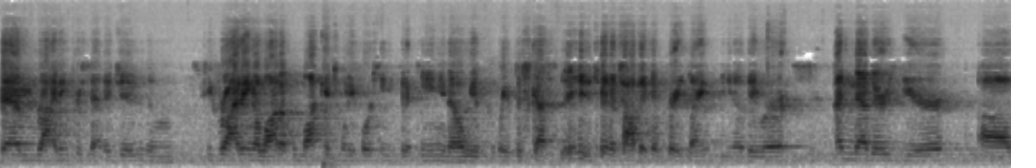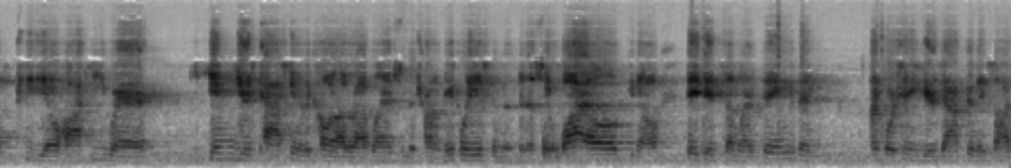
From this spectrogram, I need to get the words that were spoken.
them riding percentages and riding a lot of luck in 2014-15. You know, we've we've discussed it's been a topic of great length. You know, they were another year of PDO hockey where in years past, you know, the Colorado Avalanche and the Toronto Maple Leafs and the Minnesota Wild, you know, they did similar things, and unfortunately, years after they saw,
